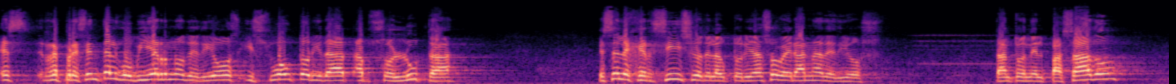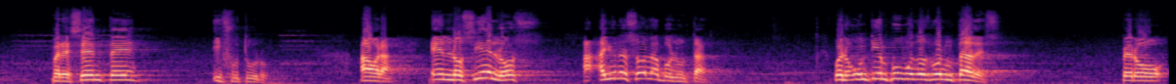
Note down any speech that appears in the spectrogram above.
es, representa el gobierno de Dios y su autoridad absoluta. Es el ejercicio de la autoridad soberana de Dios, tanto en el pasado, presente y futuro. Ahora, en los cielos hay una sola voluntad. Bueno, un tiempo hubo dos voluntades, pero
